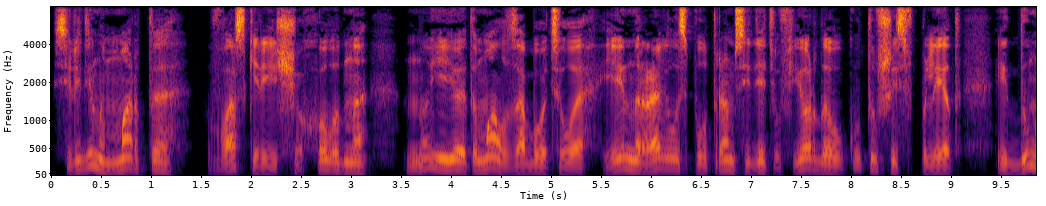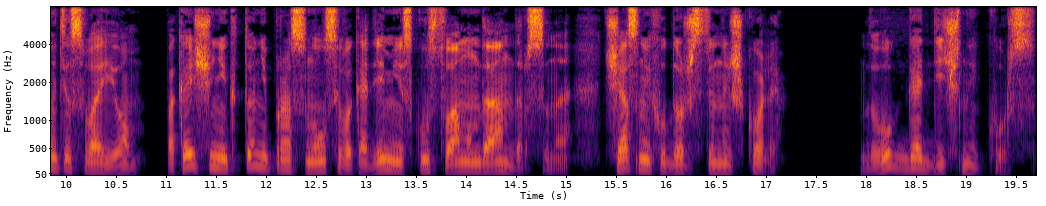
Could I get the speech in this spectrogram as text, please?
Середина марта, в Аскере еще холодно, но ее это мало заботило. Ей нравилось по утрам сидеть у фьорда, укутавшись в плед, и думать о своем, пока еще никто не проснулся в Академии искусств Амунда Андерсона, частной художественной школе. Двухгодичный курс.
